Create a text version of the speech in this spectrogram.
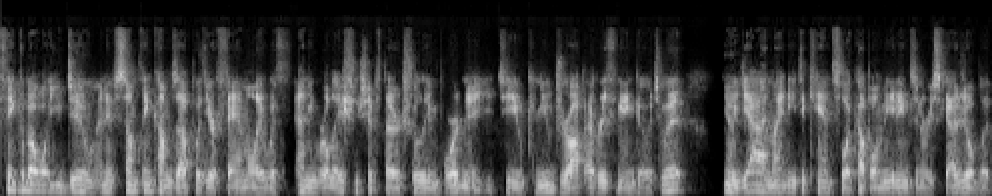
think about what you do. And if something comes up with your family, with any relationships that are truly important to you, can you drop everything and go to it? You know, yeah, I might need to cancel a couple meetings and reschedule, but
